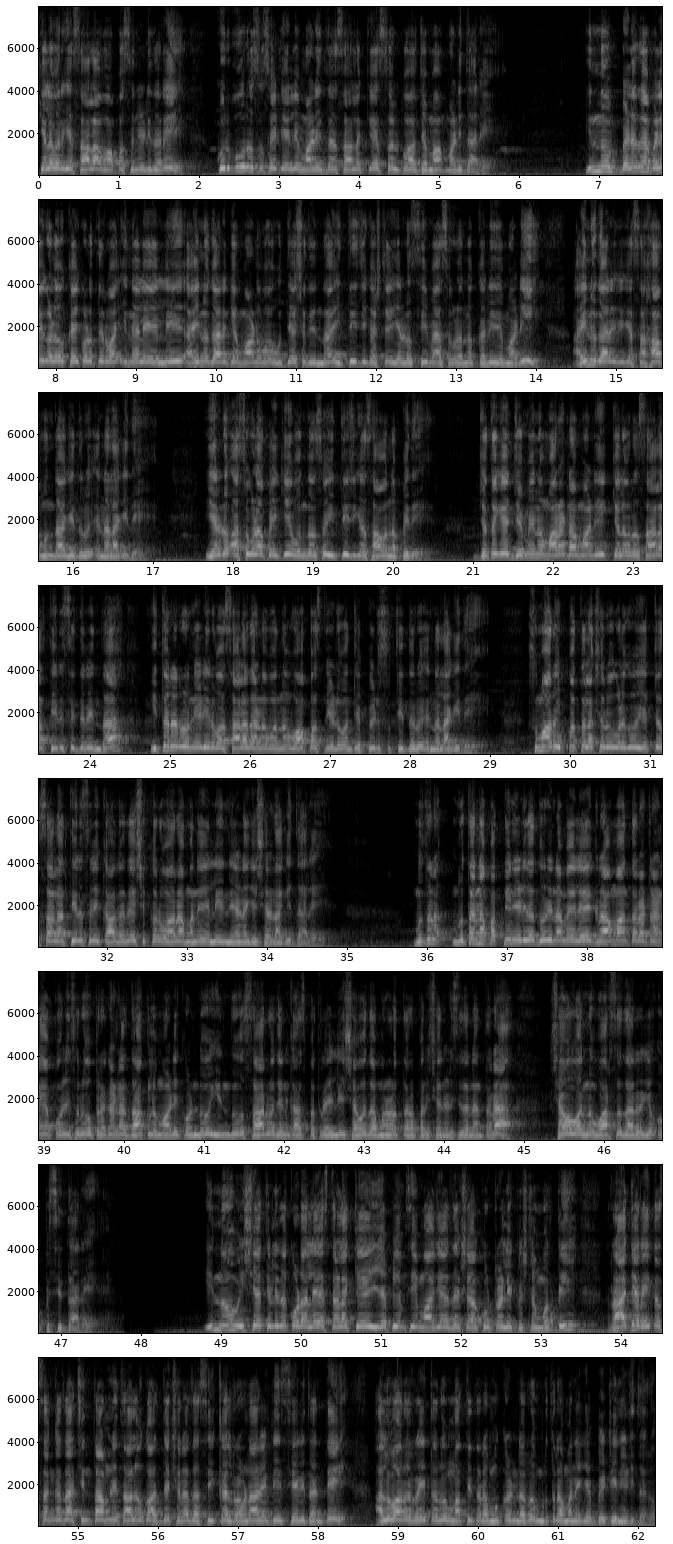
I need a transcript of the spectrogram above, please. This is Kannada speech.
ಕೆಲವರಿಗೆ ಸಾಲ ವಾಪಸ್ಸು ನೀಡಿದರೆ ಕುರ್ಬೂರು ಸೊಸೈಟಿಯಲ್ಲಿ ಮಾಡಿದ್ದ ಸಾಲಕ್ಕೆ ಸ್ವಲ್ಪ ಜಮಾ ಮಾಡಿದ್ದಾರೆ. ಇನ್ನು ಬೆಳೆದ ಬೆಳೆಗಳು ಕೈಕೊಡುತ್ತಿರುವ ಹಿನ್ನೆಲೆಯಲ್ಲಿ ಹೈನುಗಾರಿಕೆ ಮಾಡುವ ಉದ್ದೇಶದಿಂದ ಇತ್ತೀಚೆಗಷ್ಟೇ ಎರಡು ಸೀಮೆ ಹಸುಗಳನ್ನು ಖರೀದಿ ಮಾಡಿ ಹೈನುಗಾರಿಕೆಗೆ ಸಹ ಮುಂದಾಗಿದ್ದರು ಎನ್ನಲಾಗಿದೆ. ಎರಡು ಹಸುಗಳ ಪೈಕಿ ಒಂದು ಹಸು ಇತ್ತೀಚೆಗೆ ಸಾವನ್ನಪ್ಪಿದೆ. ಜೊತೆಗೆ ಜಮೀನು ಮಾರಾಟ ಮಾಡಿ ಕೆಲವರು ಸಾಲ ತೀರಿಸಿದ್ದರಿಂದ ಇತರರು ನೀಡಿರುವ ಸಾಲದ ಹಣವನ್ನು ವಾಪಸ್ ನೀಡುವಂತೆ ಪೀಡಿಸುತ್ತಿದ್ದರು ಎನ್ನಲಾಗಿದೆ. ಸುಮಾರು ಇಪ್ಪತ್ತು ಲಕ್ಷ ರೂಗಳಿಗೂ ಹೆಚ್ಚು ಸಾಲ ತೀರಿಸಲಿಕ್ಕಾಗದೆ ಶುಕ್ರವಾರ ಮನೆಯಲ್ಲಿ ನೇಣಗೆ ಶರಣಾಗಿದ್ದಾರೆ. ಮೃತನ ಮೃತನ ಪತ್ನಿ ನೀಡಿದ ದೂರಿನ ಮೇಲೆ ಗ್ರಾಮಾಂತರ ಠಾಣೆಯ ಪೊಲೀಸರು ಪ್ರಕರಣ ದಾಖಲು ಮಾಡಿಕೊಂಡು ಇಂದು ಸಾರ್ವಜನಿಕ ಆಸ್ಪತ್ರೆಯಲ್ಲಿ ಶವದ ಮರಣೋತ್ತರ ಪರೀಕ್ಷೆ ನಡೆಸಿದ ನಂತರ ಶವವನ್ನು ವಾರಸದಾರರಿಗೆ ಒಪ್ಪಿಸಿದ್ದಾರೆ. ಇನ್ನು ವಿಷಯ ತಿಳಿದ ಕೂಡಲೇ ಸ್ಥಳಕ್ಕೆ ಎಪಿಎಂಸಿ ಮಾಜಿ ಅಧ್ಯಕ್ಷ ಕುಟ್ರಳ್ಳಿ ಕೃಷ್ಣಮೂರ್ತಿ, ರಾಜ್ಯ ರೈತ ಸಂಘದ ಚಿಂತಾಮಣಿ ತಾಲೂಕು ಅಧ್ಯಕ್ಷರಾದ ಸೀಕಲ್ ರವಣಾರೆಡ್ಡಿ ಸೇರಿದಂತೆ ಹಲವಾರು ರೈತರು ಮತ್ತಿತರ ಮುಖಂಡರು ಮೃತರ ಮನೆಗೆ ಭೇಟಿ ನೀಡಿದರು.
